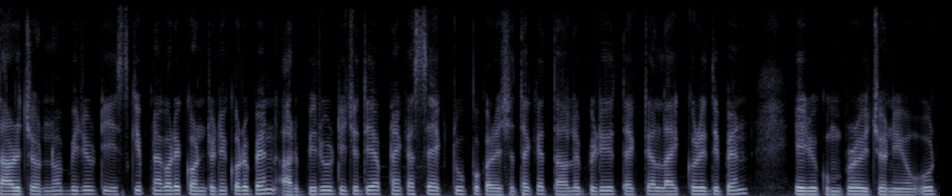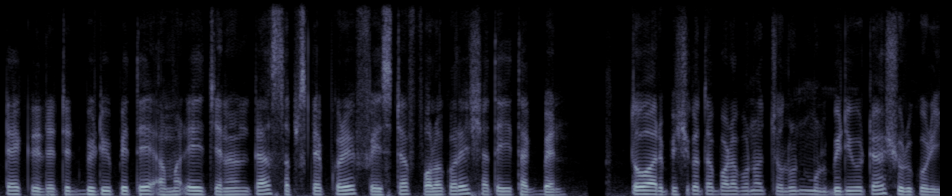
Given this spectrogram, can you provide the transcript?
তার জন্য ভিডিওটি স্কিপ না করে কন্টিনিউ করবেন। আর ভিডিওটি যদি আপনার কাছে একটু উপকার এসে থাকে, তাহলে ভিডিওতে একটা লাইক করে দিবেন। এইরকম প্রয়োজনীয় ও ট্যাগ রিলেটেড ভিডিও পেতে আমার এই চ্যানেলটা সাবস্ক্রাইব করে পেজটা ফলো করে সাথেই থাকবেন। তো আর বেশি কথা বাড়াবো না, চলুন মূল ভিডিওটা শুরু করি।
